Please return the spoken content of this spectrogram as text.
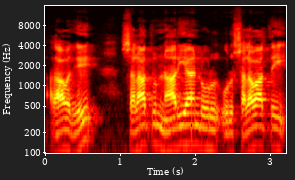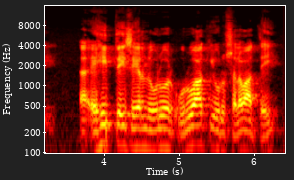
அதாவது சலாத்துன் நாரியா என்ற ஒரு ஒரு செலவாத்தை எகிப்தை சேர்ந்த ஒருவர் உருவாக்கிய ஒரு செலவாத்தை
